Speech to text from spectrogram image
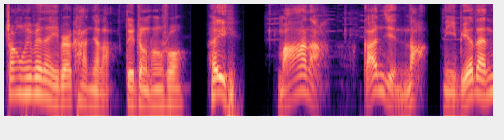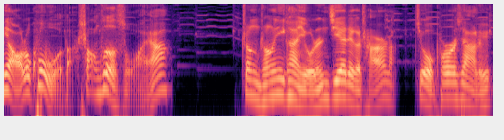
张菲菲在一边看见了，对郑成说：“嘿，嘛呢？赶紧的，你别再尿了裤子，上厕所呀！”郑成一看有人接这个茬了，就坡下驴：“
